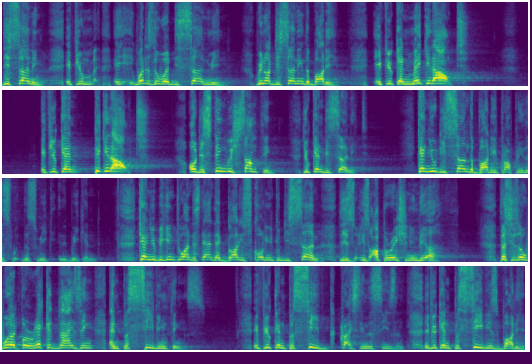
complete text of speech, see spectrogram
Discerning. If you, eh, what does the word discern mean? We're not discerning the body. If you can make it out, if you can pick it out or distinguish something, you can discern it. Can you discern the body properly this, this week, weekend? Can you begin to understand that God is calling you to discern his, his operation in the earth? This is a word for recognizing and perceiving things. If you can perceive Christ in the season, if you can perceive his body,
